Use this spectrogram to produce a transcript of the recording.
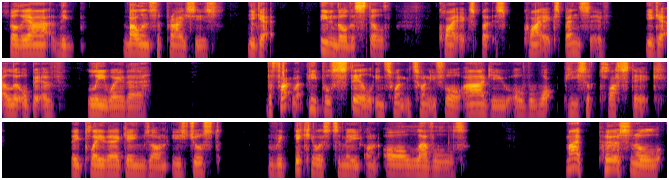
so they are they balance the prices. You get, even though they're still quite exp- quite expensive, you get a little bit of leeway there. The fact that people still in 2024 argue over what piece of plastic they play their games on is just ridiculous to me on all levels. My personal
